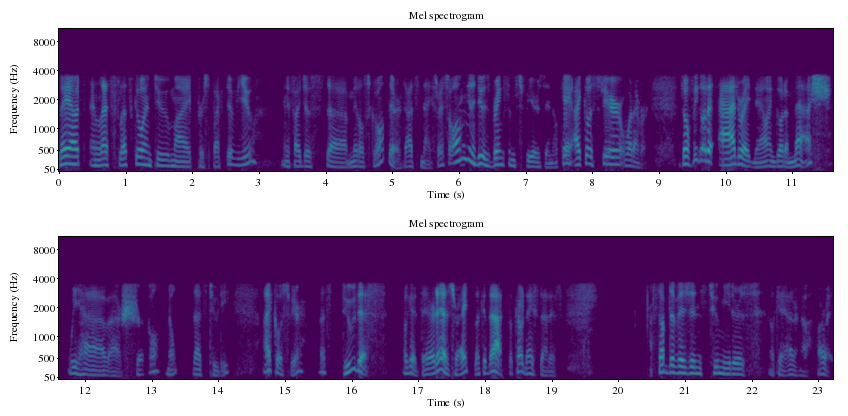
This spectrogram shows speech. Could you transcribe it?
layout, and let's let's go into my perspective view. And if I just uh, middle scroll up there, that's nice, right? So all I'm going to do is bring some spheres in, okay? Icosphere, whatever. So if we go to add right now and go to mesh, we have a circle. Nope, that's 2D. Icosphere. Let's do this. Okay, there it is, right? Look at that. Look how nice that is. subdivisions, two meters. Okay, I don't know. All right,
